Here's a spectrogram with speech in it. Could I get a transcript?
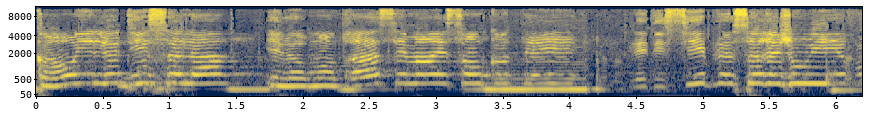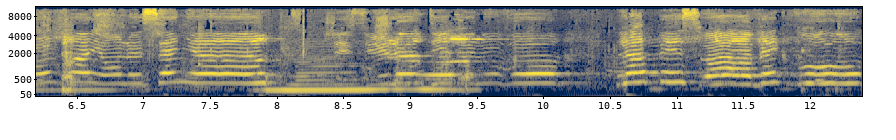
Quand il le dit cela, il leur montra ses mains et son côté. Les disciples se réjouirent en voyant le Seigneur. Jésus leur dit de nouveau, la paix soit avec vous.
